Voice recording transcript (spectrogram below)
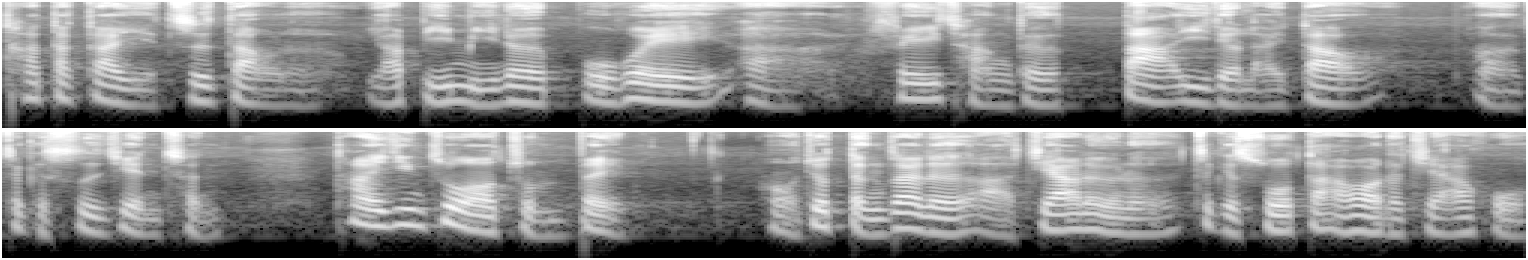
他大概也知道了亚比米勒不会啊，非常的大意的来到啊这个事件城，他已经做好准备，哦，就等在了啊加勒呢这个说大话的家伙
